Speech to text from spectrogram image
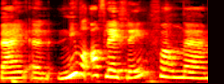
bij een nieuwe aflevering van, ehm,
